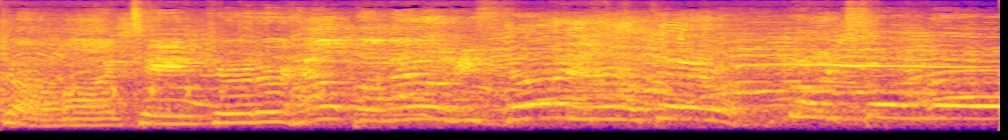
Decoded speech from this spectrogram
Come on, Team Cooter, help him out. He's dying out there. Some noise.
